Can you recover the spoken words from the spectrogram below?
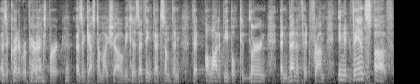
as a credit repair okay. expert yep. as a guest on my show because I think that's something that a lot of people could learn and benefit from in advance of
